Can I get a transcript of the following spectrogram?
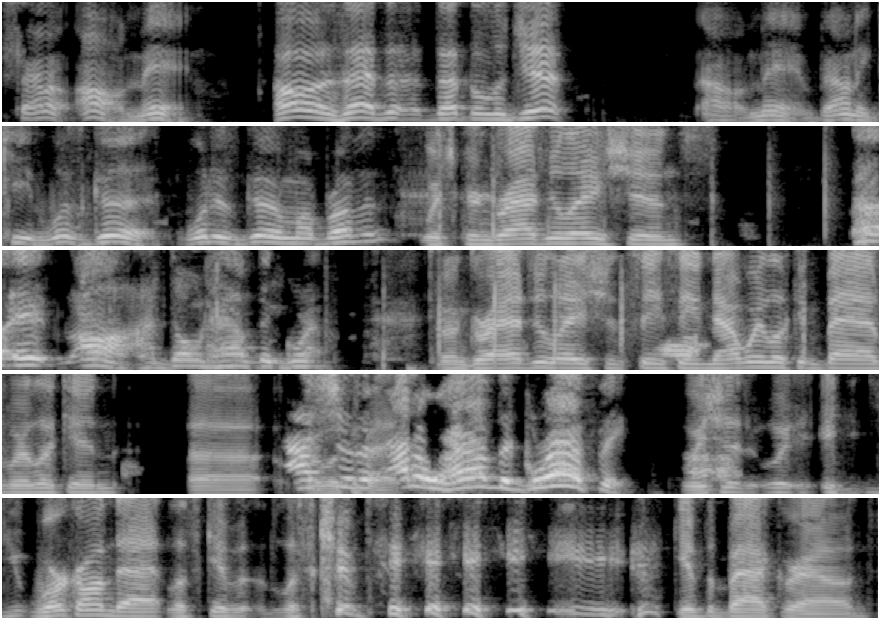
shout out. Oh man, Oh, is that the, that the legit? oh man, Bounty Keith, what's good? What is good, my brother? Which congratulations. Uh, it, oh, I don't have the gra- Congratulations, CC. Now we're looking bad. We're looking uh I should I don't have the graphic. We should we, you work on that. Let's give it let's give the give the background.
